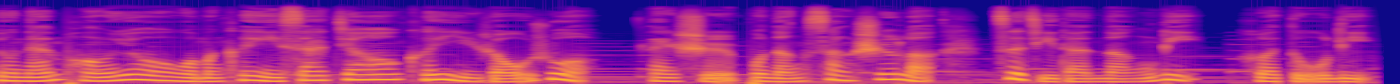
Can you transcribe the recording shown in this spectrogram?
有男朋友，我们可以撒娇，可以柔弱，但是不能丧失了自己的能力和独立。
